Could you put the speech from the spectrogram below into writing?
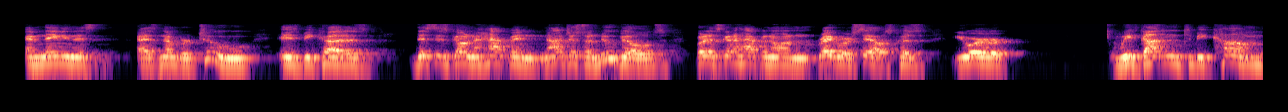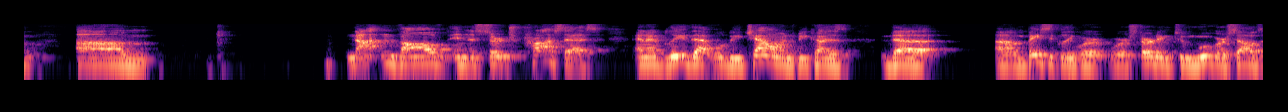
am naming this as number two is because this is going to happen not just on new builds, but it's going to happen on regular sales because you're we've gotten to become um, not involved in the search process. And I believe that will be challenged because the um, basically we're we're starting to move ourselves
